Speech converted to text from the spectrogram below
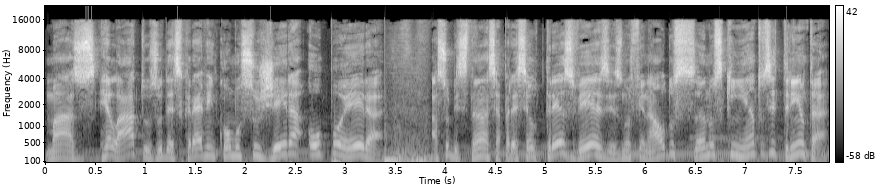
mas relatos o descrevem como sujeira ou poeira. A substância apareceu três vezes no final dos anos 530.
